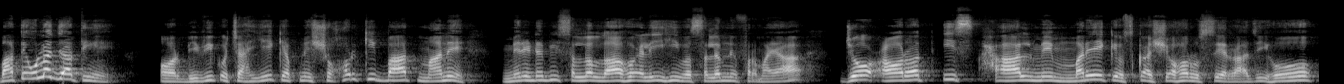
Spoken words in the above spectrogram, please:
बातें उलझ जाती हैं। और बीवी को चाहिए कि अपने शोहर की बात माने। मेरे नबी सल्लल्लाहु अलैहि वसल्लम ने फरमाया, जो औरत इस हाल में मरे कि उसका शोहर उससे राज़ी हो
